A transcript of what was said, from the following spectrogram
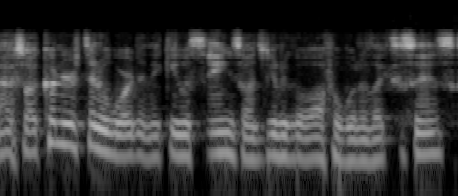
Uh, so I couldn't understand a word that Nikki was saying, so I'm just going to go off of what Alexa says.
